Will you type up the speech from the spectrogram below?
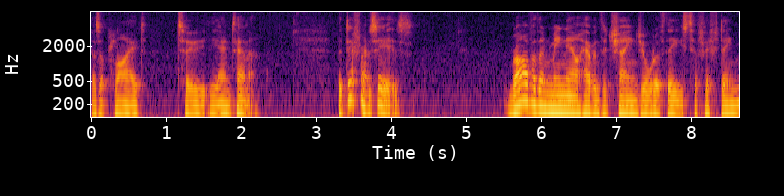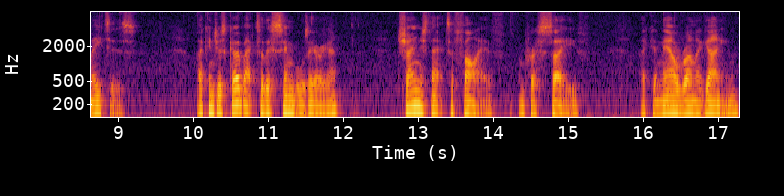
has applied to the antenna. The difference is rather than me now having to change all of these to 15 meters I can just go back to this symbols area change that to 5 and press save, I can now run again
